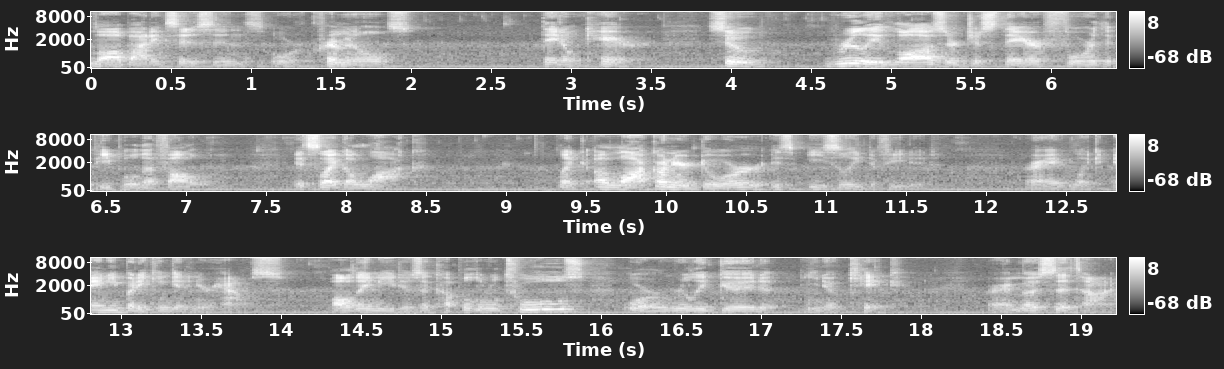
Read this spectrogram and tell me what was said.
law-abiding citizens or criminals they don't care. So really laws are just there for the people that follow them it's like a lock. Like a lock on your door is easily defeated right? Like anybody can get in your house. All they need is a couple little tools or a really good you know kick right most of the time.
